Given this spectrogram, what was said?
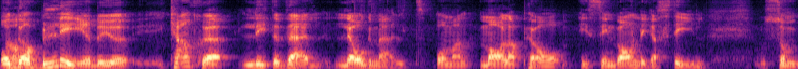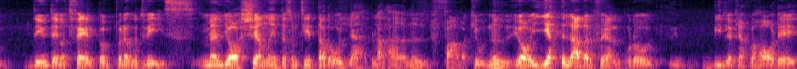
och då blir det ju kanske lite väl lågmält om man malar på i sin vanliga stil. Som det ju inte är något fel på, på något vis. Men jag känner inte som tittare åh jävlar här är nu, fan vad coolt. Nu, jag är jätteladdad själv och då vill jag kanske ha det,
